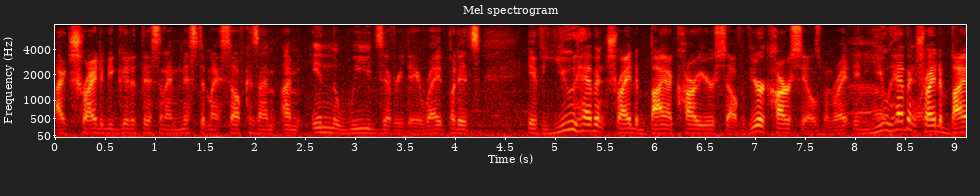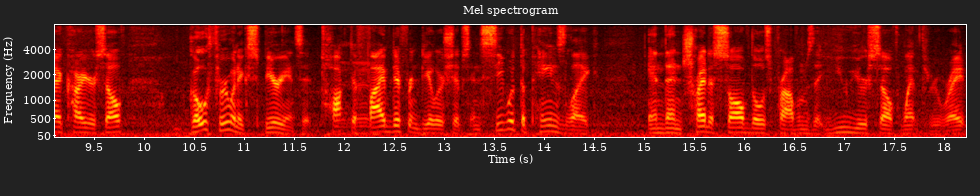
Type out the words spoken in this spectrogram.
I tried to be good at this and I missed it myself because I'm, I'm in the weeds every day, right? But it's if you haven't tried to buy a car yourself, if you're a car salesman, right, and you oh, haven't tried to buy a car yourself, go through and experience it. Talk to mm-hmm. five different dealerships and see what the pain's like. And then try to solve those problems that you yourself went through, right?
